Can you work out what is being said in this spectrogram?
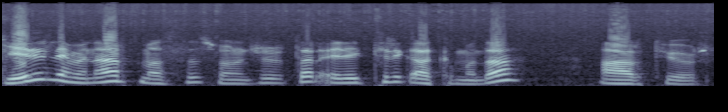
gerilimin artması sonucu çocuklar elektrik akımı da artıyor.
